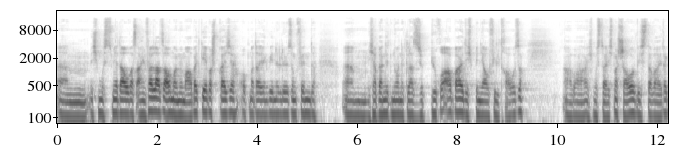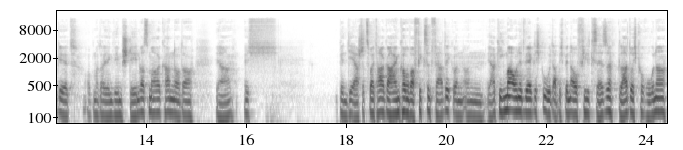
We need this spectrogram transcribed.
Ähm, ich muss mir da auch was einfallen lassen, auch mal mit dem Arbeitgeber sprechen, ob man da irgendwie eine Lösung findet. Ähm, ich habe ja nicht nur eine klassische Büroarbeit, ich bin ja auch viel draußen. Aber ich muss da echt mal schauen, wie es da weitergeht. Ob man da irgendwie im Stehen was machen kann oder ja, ich bin die ersten zwei Tage heimgekommen, war fix und fertig und, und ja, ging mir auch nicht wirklich gut. Aber ich bin auch viel gesessen. Klar, durch Corona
